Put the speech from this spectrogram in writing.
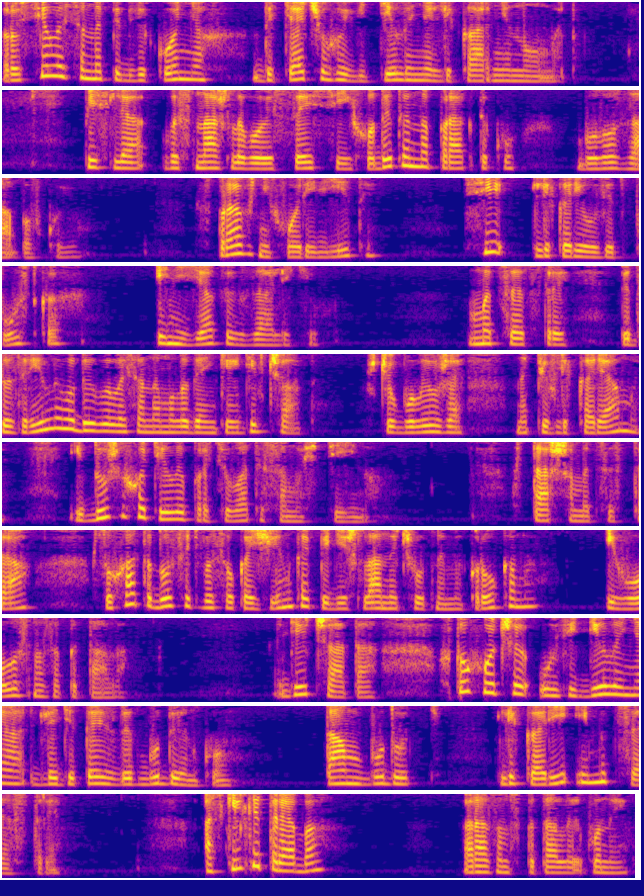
розсілася на підвіконнях дитячого відділення лікарні номер. Після виснажливої сесії ходити на практику було забавкою. Справжні хворі діти, всі лікарі у відпустках і ніяких заліків. Медсестри підозріливо дивилися на молоденьких дівчат, що були вже напівлікарями і дуже хотіли працювати самостійно. Старша медсестра, суха та досить висока жінка, підійшла нечутними кроками і голосно запитала: Дівчата, хто хоче у відділення для дітей з дитбудинку? Там будуть лікарі і медсестри. А скільки треба? Разом спитали вони.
